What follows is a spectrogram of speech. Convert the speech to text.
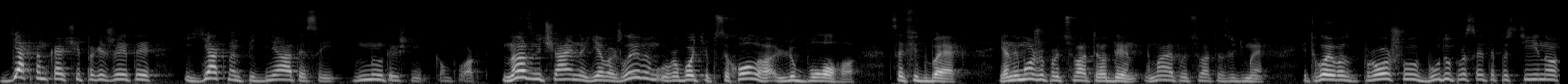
як нам краще пережити і як нам підняти свій внутрішній комфорт. Надзвичайно є важливим у роботі психолога любого це фідбек. Я не можу працювати один, я маю працювати з людьми. І того я вас прошу, буду просити постійно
